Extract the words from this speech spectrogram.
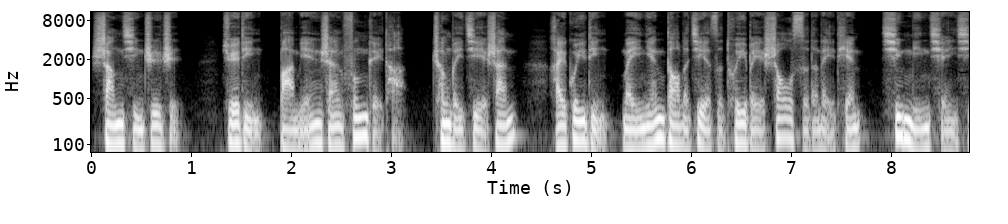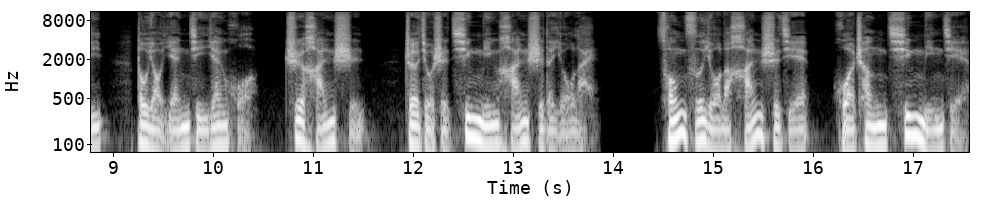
伤心之至，决定把绵山封给他，称为界山，还规定每年到了介子推被烧死的那天，清明前夕，都要严禁烟火，吃寒食。这就是清明寒食的由来，从此有了寒食节，或称清明节。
